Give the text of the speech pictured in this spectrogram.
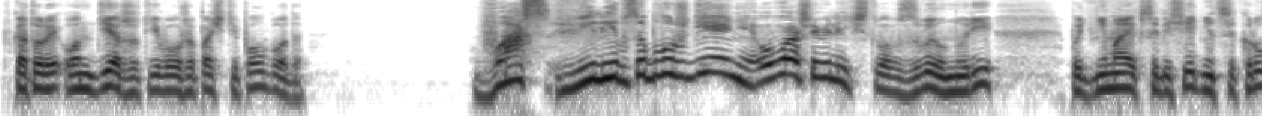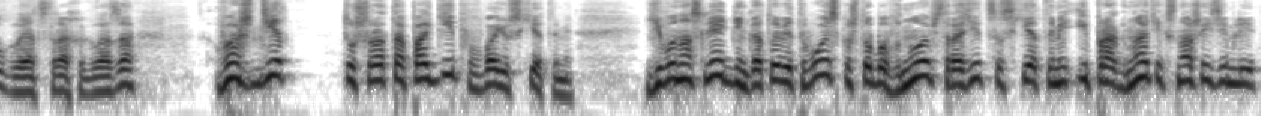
в которой он держит его уже почти полгода. «Вас ввели в заблуждение, о ваше величество!» — взвыл Нури, поднимая к собеседнице круглые от страха глаза. «Ваш дед Тушрата погиб в бою с хетами. Его наследник готовит войско, чтобы вновь сразиться с хетами и прогнать их с нашей земли».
